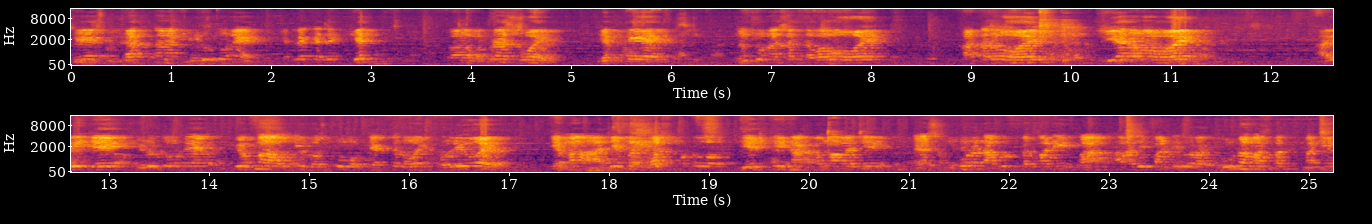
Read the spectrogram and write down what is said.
કે ગુજરાતના ખેડૂતોને, એટલે કે જે ખેત વપરાશ હોય, જેમ કે જંતુનાશક દવાઓ હોય, ખાતરો હોય બિયારણો હોય, આવી જે ખેડૂતોને ઉપયોગમાં આવતી વસ્તુઓ, ટ્રેક્ટર હોય, ટ્રોલી હોય એમાં આજે પણ મોસ્ટ મોટો જીએસટી નાખવામાં આવે છે એને સંપૂર્ણ નાબૂદ કરવાની માંગ આમ પાર્ટી દ્વારા ગૃહના મારફત માન્ય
